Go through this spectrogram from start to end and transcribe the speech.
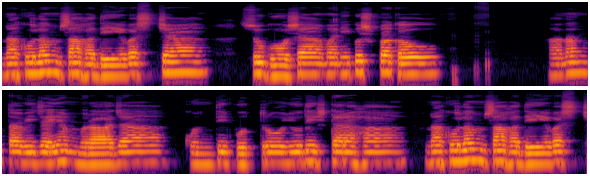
నకులం సహ దేవశ్చ సుఘోషామణి పుష్పకౌ. అనంత విజయం రాజా కుంతిపుత్రో యుధిష్ఠర నకులం సహ దేవశ్చ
